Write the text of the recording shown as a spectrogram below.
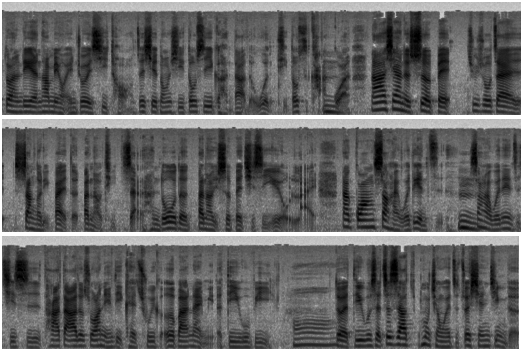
断链，它没有 Android 系统，这些东西都是一个很大的问题，都是卡关。嗯、那它现在的设备，据说在上个礼拜的半导体展，很多的半导体设备其实也有来。那光上海微电子，嗯，上海微电子其实它大家都说它年底可以出一个二八纳米的 DUV。哦，对，DUV 这是它目前为止最先进的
